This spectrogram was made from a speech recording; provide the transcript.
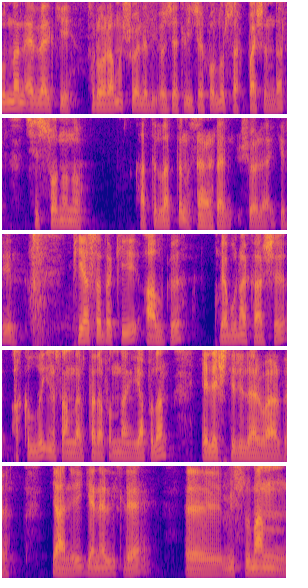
Bundan evvelki programı şöyle bir özetleyecek olursak başından siz sonunu hatırlattınız. Evet. Ben şöyle gireyim. Piyasadaki algı ve buna karşı akıllı insanlar tarafından yapılan eleştiriler vardı. Yani genellikle e, Müslüman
